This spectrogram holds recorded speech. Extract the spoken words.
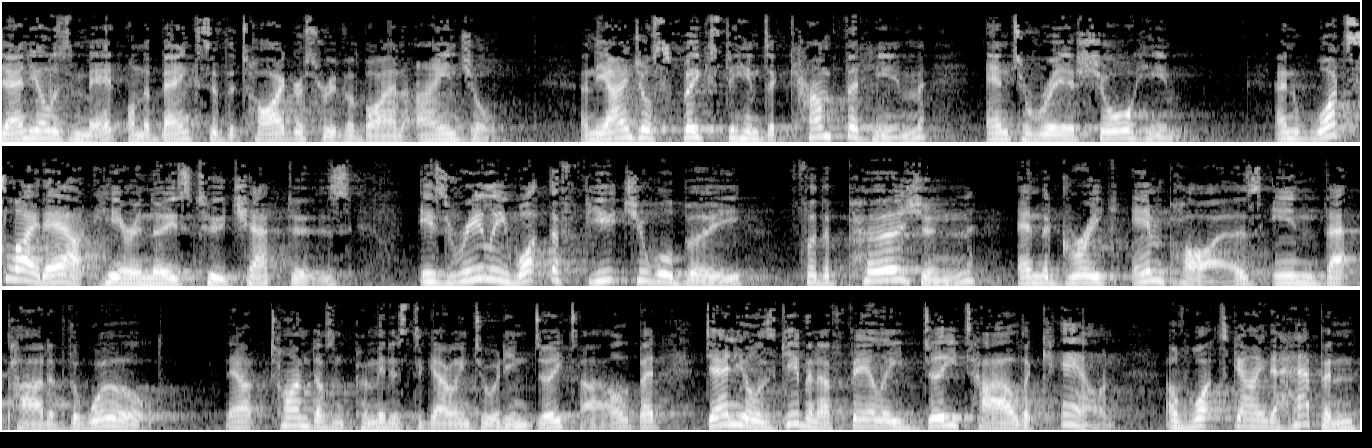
Daniel is met on the banks of the Tigris River by an angel, and the angel speaks to him to comfort him and to reassure him. And what's laid out here in these two chapters is really what the future will be for the Persian and the Greek empires in that part of the world. Now, time doesn't permit us to go into it in detail, but Daniel has given a fairly detailed account of what's going to happen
